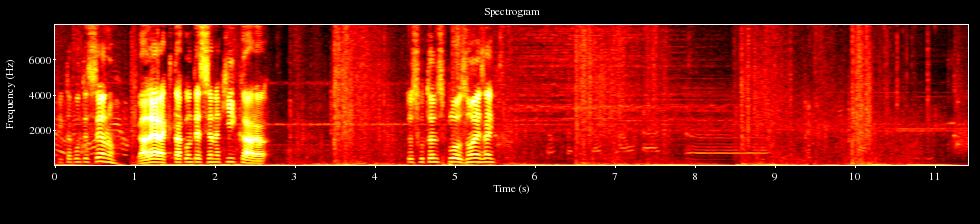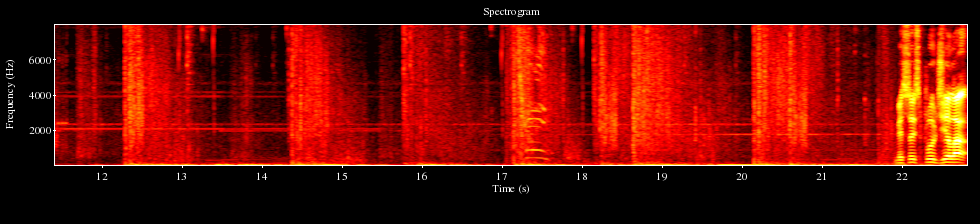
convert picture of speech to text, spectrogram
O que tá acontecendo? Galera, o que tá acontecendo aqui, cara? Tô escutando explosões, hein? Começou a explodir lá.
